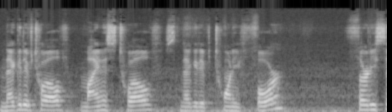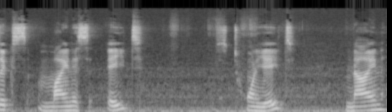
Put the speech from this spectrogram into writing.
Negative 12 minus 12 is negative 24. 36 minus 8 is 28. 9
